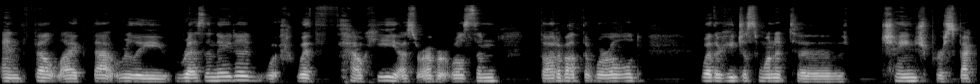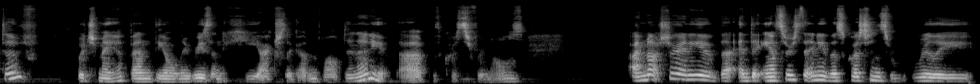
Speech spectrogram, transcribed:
and felt like that really resonated with, with how he, as Robert Wilson, thought about the world, whether he just wanted to change perspective, which may have been the only reason he actually got involved in any of that with Christopher Knowles I'm not sure any of the the answers to any of those questions really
